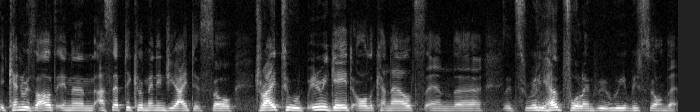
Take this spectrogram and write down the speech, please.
it can result in an aseptical meningitis. So try to irrigate all the canals and uh, it's really helpful and we, we, we saw that.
